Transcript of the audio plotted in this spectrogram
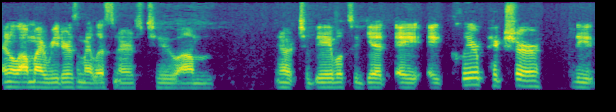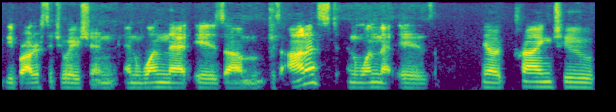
and allow my readers and my listeners to um, you know to be able to get a, a clear picture the the broader situation and one that is um, is honest and one that is you know trying to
